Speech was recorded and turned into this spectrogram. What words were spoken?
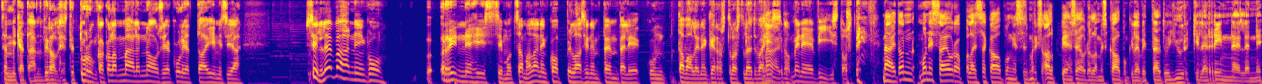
Se mikä tämä nyt virallisesti Turun Kakolan mäelle nousi ja kuljettaa ihmisiä. Silleen vähän niin kuin rinnehissi, mutta samanlainen koppilasinen pömpeli kuin tavallinen kerrostalosta löytyvä Näin hissi, on. mutta menee viistosti. Näitä on monissa eurooppalaisissa kaupungissa, esimerkiksi Alppien seudulla, missä kaupunki levittäytyy jyrkille rinneille, niin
